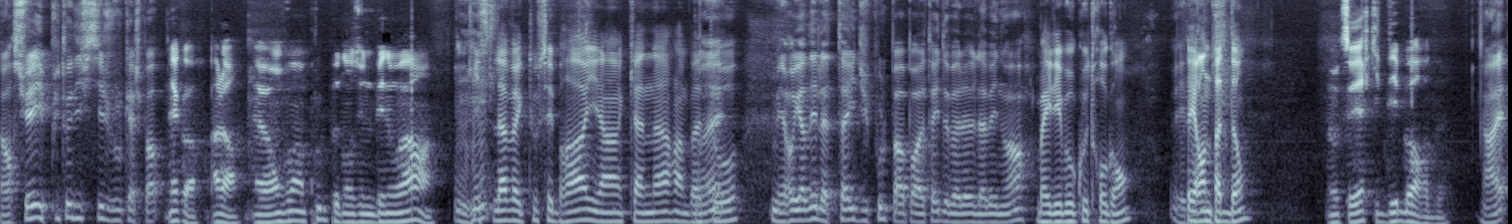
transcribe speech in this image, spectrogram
Alors celui-là est plutôt difficile, je vous le cache pas. D'accord. Alors, euh, on voit un poulpe dans une baignoire. Mhm. Il se lave avec tous ses bras, il a un canard, un bateau. Mais regardez la taille du poule par rapport à la taille de la baignoire. Bah, il est beaucoup trop grand. Et Il rentre pas dedans. Donc, ça veut dire qu'il déborde. Ouais.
